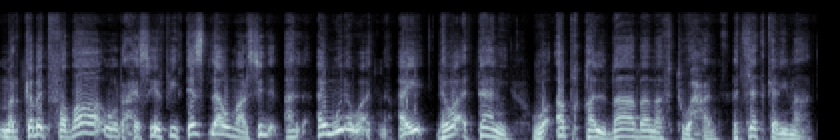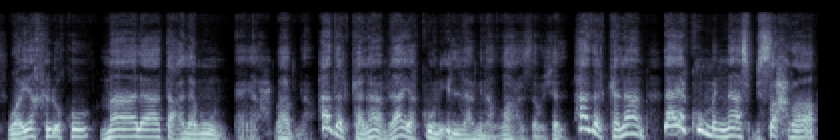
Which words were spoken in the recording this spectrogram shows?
مركبة فضاء ورح يصير في تسلا ومرسيدس هاي مو لوقتنا. هاي لوقت ثاني وأبقى الباب مفتوحا بثلاث كلمات. ويخلق ما لا تعلمون. يا أحبابنا هذا الكلام لا يكون إلا من الله عز وجل. هذا الكلام لا يكون من ناس بصحراء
